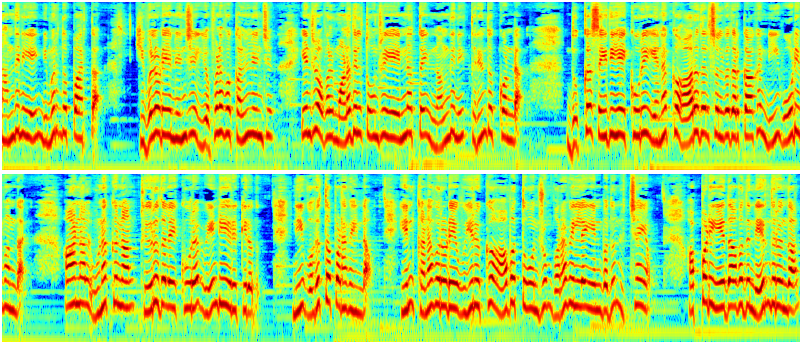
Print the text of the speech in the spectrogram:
நந்தினியை நிமிர்ந்து பார்த்தார் இவளுடைய நெஞ்சு எவ்வளவு கல் நெஞ்சு என்று அவள் மனதில் தோன்றிய எண்ணத்தை நந்தினி தெரிந்து கொண்டாள். துக்க செய்தியை கூறி எனக்கு ஆறுதல் சொல்வதற்காக நீ ஓடி வந்தாய். ஆனால் உனக்கு நான் தேறுதலை கூற வேண்டியிருக்கிறது. நீ வருத்தப்பட வேண்டாம். என் கணவருடைய உயிருக்கு ஆபத்து ஒன்றும் வரவில்லை என்பது நிச்சயம். அப்படி ஏதாவது நேர்ந்திருந்தால்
